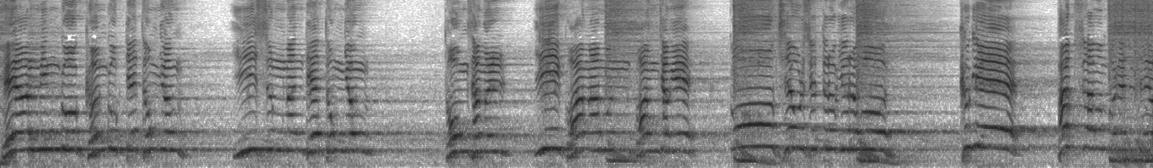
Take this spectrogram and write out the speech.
대한민국 건국 대통령 이승만 대통령 동상을 이 광화문 광장에 꼭 세울 수 있도록 여러분 크게 박수 한번 보내주세요.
